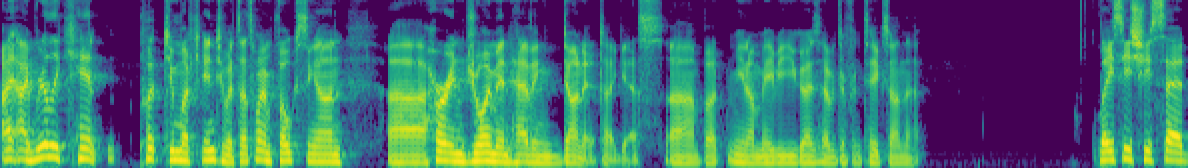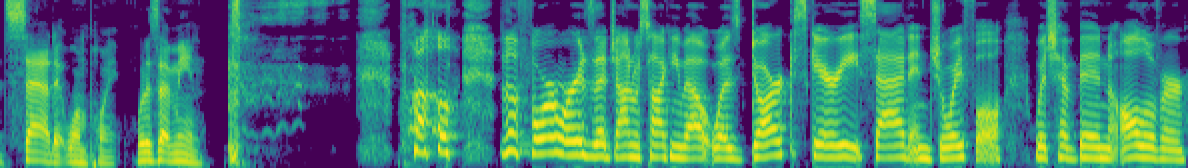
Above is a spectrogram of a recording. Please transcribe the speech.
I, I really can't put too much into it. That's why I'm focusing on uh, her enjoyment having done it, I guess. Uh, but you know, maybe you guys have different takes on that. Lacey, she said sad at one point. What does that mean? Well, the four words that John was talking about was dark, scary, sad, and joyful, which have been all over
